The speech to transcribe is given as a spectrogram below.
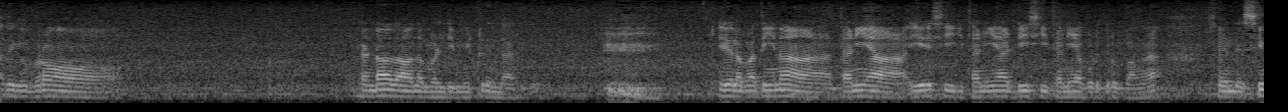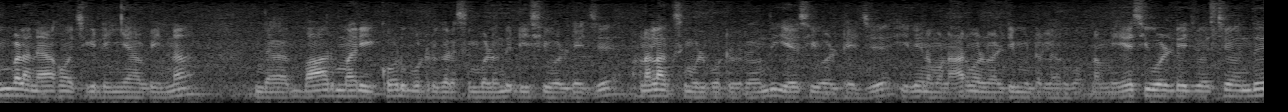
அதுக்கப்புறம் ரெண்டாவது அந்த மல்டிமீட்ரு இந்த இருக்குது இதில் பார்த்தீங்கன்னா தனியாக ஏசிக்கு தனியாக டிசி தனியாக கொடுத்துருப்பாங்க. ஸோ இந்த சிம்பிளை ஞாபகம் வச்சுக்கிட்டீங்க அப்படின்னா இந்த பார் மாதிரி கோடு போட்டிருக்கிற சிம்பிள் வந்து டிசி வோல்டேஜ் அனலாக் சிம்பிள் போட்டிருக்கிறது வந்து ஏசி வோல்டேஜ் இதே நம்ம நார்மல் மல்டிமீட்டரில் இருக்கும். நம்ம ஏசி வோல்டேஜ் வச்சு வந்து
